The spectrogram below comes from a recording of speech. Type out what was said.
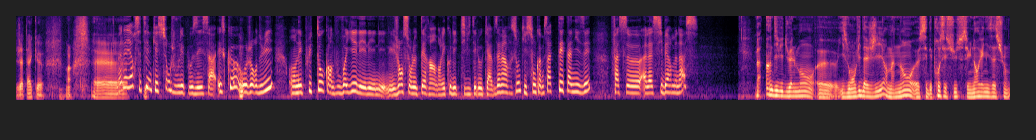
J'attaque voilà. D'ailleurs, c'était une question que je voulais poser. Ça, est-ce que aujourd'hui, on est plutôt quand vous voyez les, les, les gens sur le terrain, dans les collectivités locales, vous avez l'impression qu'ils sont comme ça tétanisés face à la cybermenace? Bah, individuellement, euh, ils ont envie d'agir. Maintenant, euh, c'est des processus, c'est une organisation.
